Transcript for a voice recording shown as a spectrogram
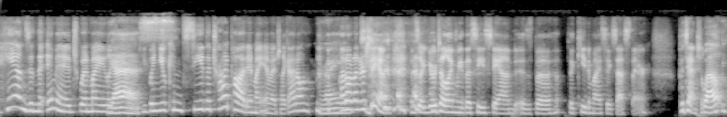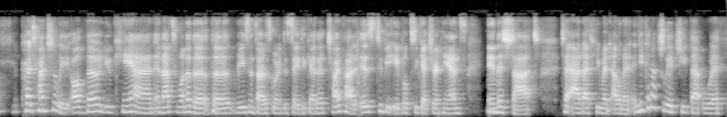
hands in the image when my like yes. when you can see the tripod in my image? Like I don't, right. I don't understand. and so you're telling me the C stand is the the key to my success there. Potentially. Well, potentially, although you can, and that's one of the the reasons I was going to say to get a tripod is to be able to get your hands in mm. the shot to add that human element. And you can actually achieve that with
